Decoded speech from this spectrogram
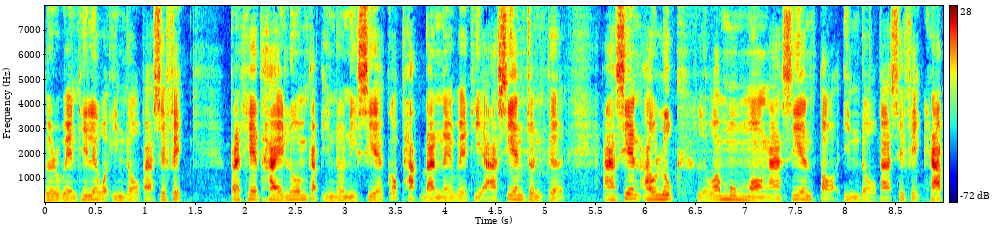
บริเวณที่เรียกว่าอินโดแปซิฟิกประเทศไทยร่วมกับอินโดนีเซียก็ผลักดันในเวทีอาเซียนจนเกิด ASEAN Outlook หรือว่ามุมมองอาเซียนต่ออินโดแปซิฟิกครับ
